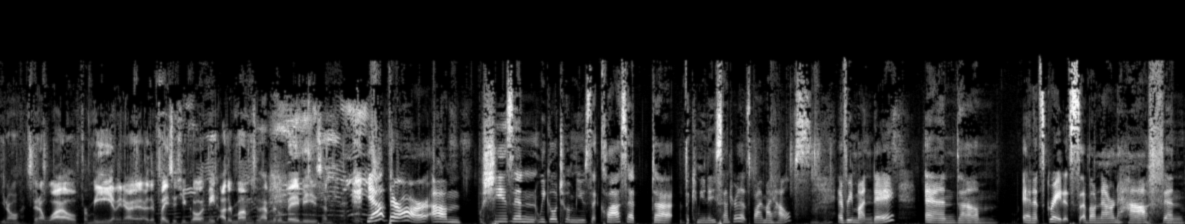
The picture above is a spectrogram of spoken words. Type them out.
You know, it's been a while for me. I mean, are, are there places you go and meet other mums who have little babies? And Yeah, there are. Um, she's in. We go to a music class at uh, the community center that's by my house every Monday, and um, and it's great. It's about an hour and a half, and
